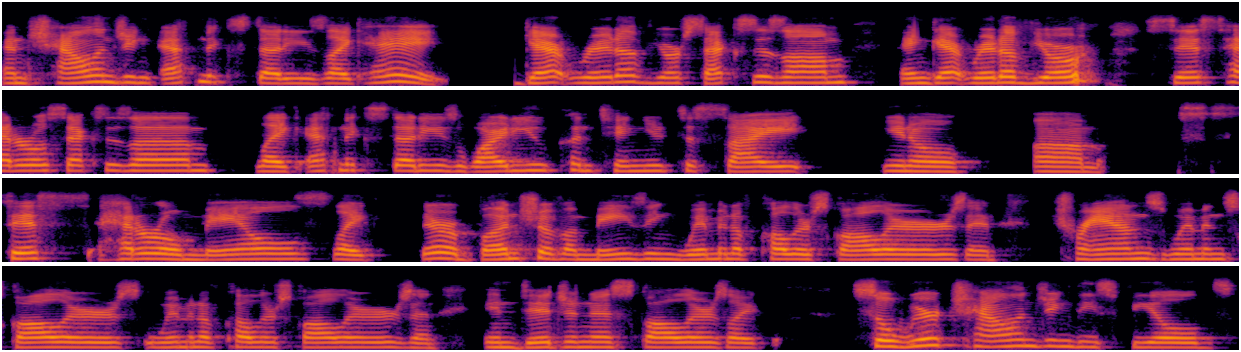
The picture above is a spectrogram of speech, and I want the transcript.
and challenging ethnic studies like, hey, get rid of your sexism and get rid of your cis heterosexism, like ethnic studies. Why do you continue to cite, you know, um, cis hetero males? Like there are a bunch of amazing women of color scholars and trans women scholars, women of color scholars and indigenous scholars. Like, so we're challenging these fields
